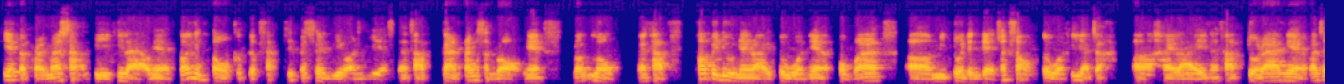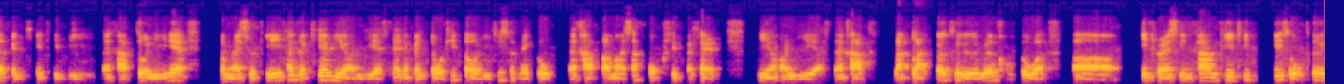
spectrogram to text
เทียบกับไตรมาสสามปีที่แล้วเนี่ยก็ยังโตเกือบเกือบสามสิบเปอร์เซ็นต์ year on year นะครับการตั้งสำรองเนี่ยลดลง นะครับเข้าไปดูในรายตัวเนี่ยผมว่ามีตัวเด่นๆสักสองตัวที่อยากจะไฮไลท์นะครับตัวแรกเนี่ยก็จะเป็น KTB นะครับตัวนี้เนี่ยกำไรสุทธิถ้าเกิดเทียบ year on year เนี่ยจะเป็นตัวที่โตดีที่สุดในกลุ่มนะครับประมาณสัก 60% year on year นะครับหลักๆก็คือเรื่องของตัว interest income ที่ที่ ที่สูงขึ้น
